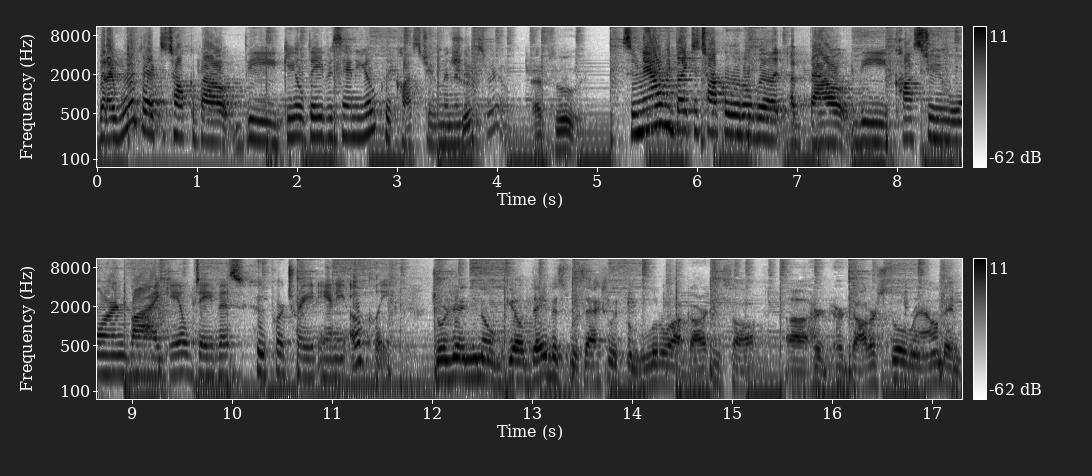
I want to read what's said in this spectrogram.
but I would like to talk about the Gail Davis Annie Oakley costume in the Sure. next room. Absolutely. So now we'd like to talk a little bit about the costume worn by Gail Davis, who portrayed Annie Oakley. Georgia, and you know, Gail Davis was actually from Little Rock, Arkansas. Uh, her, her daughter's still around, and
